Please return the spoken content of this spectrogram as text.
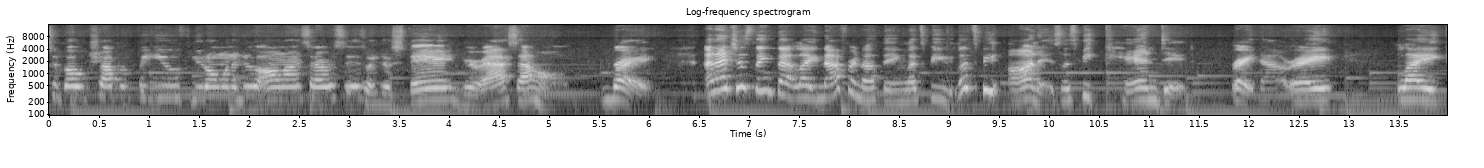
to go shopping for you if you don't want to do the online services or just stay your ass at home. Right. And I just think that like not for nothing, let's be let's be honest, let's be candid right now, right? Like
